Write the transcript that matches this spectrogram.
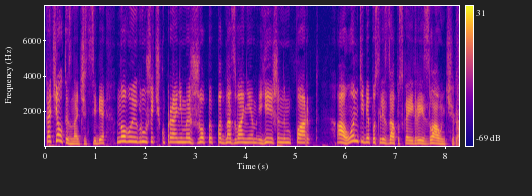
Скачал ты, значит, себе новую игрушечку про аниме жопы под названием Гейшин Инфаркт. А он тебе после запуска игры из лаунчера.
